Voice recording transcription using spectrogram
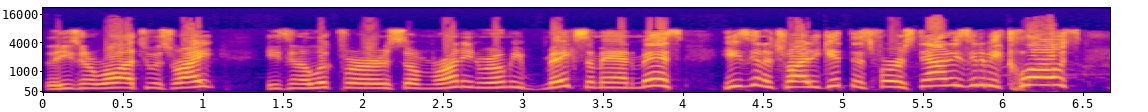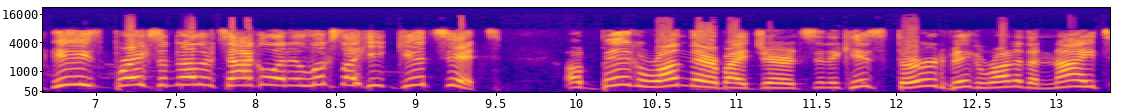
He's going to roll out to his right. He's going to look for some running room. He makes a man miss. He's going to try to get this first down. He's going to be close. He breaks another tackle, and it looks like he gets it. A big run there by Jared Sinek, his third big run of the night.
